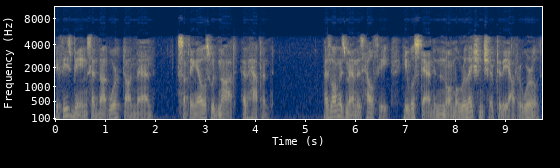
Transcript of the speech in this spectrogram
If these beings had not worked on man, something else would not have happened. As long as man is healthy, he will stand in a normal relationship to the outer world.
